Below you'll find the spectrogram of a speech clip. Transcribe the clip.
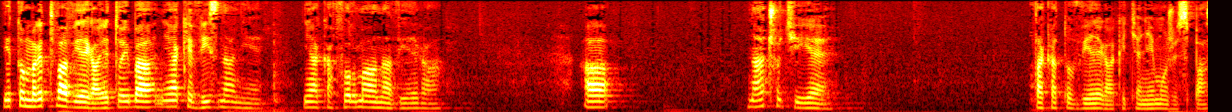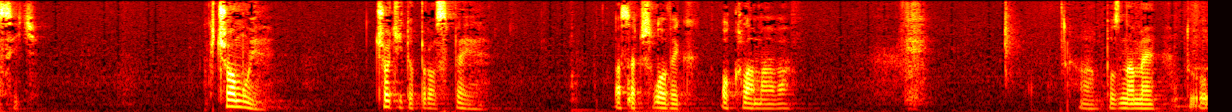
Je to mŕtva viera, je to iba nejaké vyznanie, nejaká formálna viera. A na čo ti je takáto viera, keď ťa nemôže spasiť? K čomu je? Čo ti to prospeje? A sa človek oklamáva. A poznáme tu e,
